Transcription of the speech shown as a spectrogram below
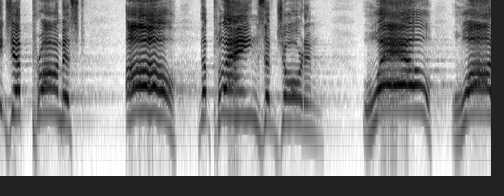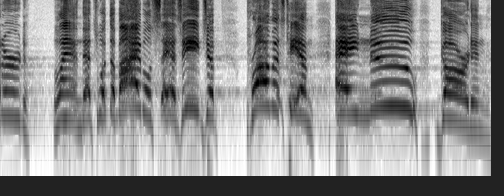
Egypt promised all the plains of Jordan, well watered land. That's what the Bible says. Egypt promised him a new garden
